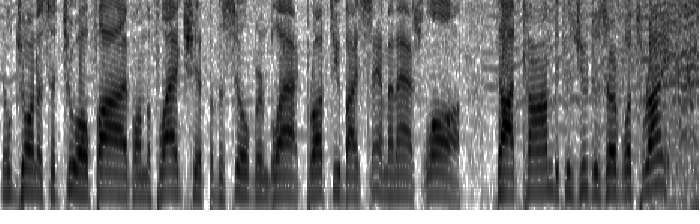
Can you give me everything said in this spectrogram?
He'll join us at 205 on the flagship of the Silver and Black, brought to you by samandashlaw.com because you deserve what's right.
